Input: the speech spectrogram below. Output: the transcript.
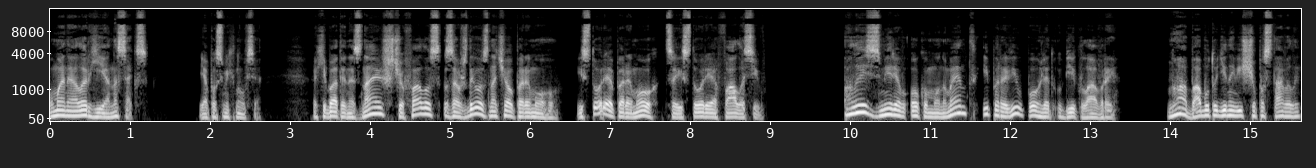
У мене алергія на секс. Я посміхнувся. Хіба ти не знаєш, що фалос завжди означав перемогу? Історія перемог це історія фалосів. Олесь зміряв оком монумент і перевів погляд у бік лаври. Ну, а бабу тоді навіщо поставили?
